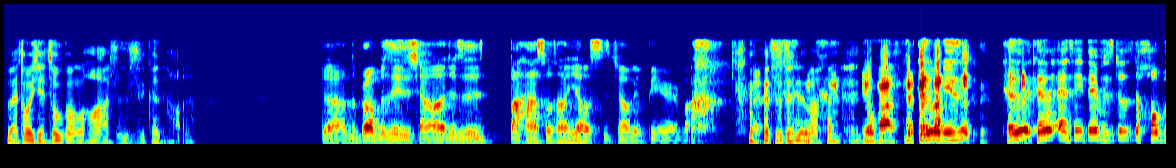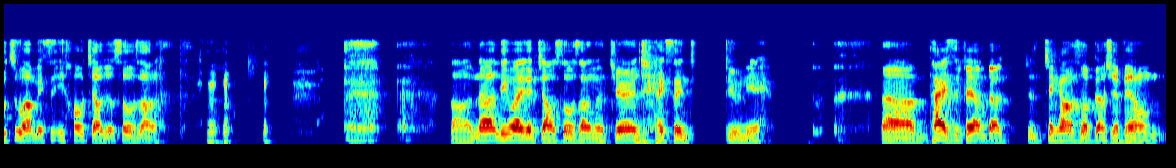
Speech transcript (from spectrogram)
如果再多一些助攻的话，是不是更好了。对啊，LeBron 不是一直想要就是把他手上钥匙交给别人吗？是真的吗？有吗？可是问题是，可是可是 Anthony Davis 就是 hold 不住啊，每次一 hold 脚就受伤。啊，那另外一个脚受伤的 Jaren Jackson Jr.，呃，他也是非常表，就是健康的时候表现非常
